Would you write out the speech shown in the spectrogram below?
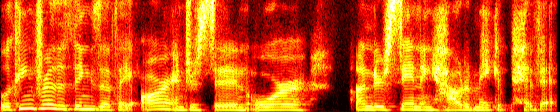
looking for the things that they are interested in or understanding how to make a pivot?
